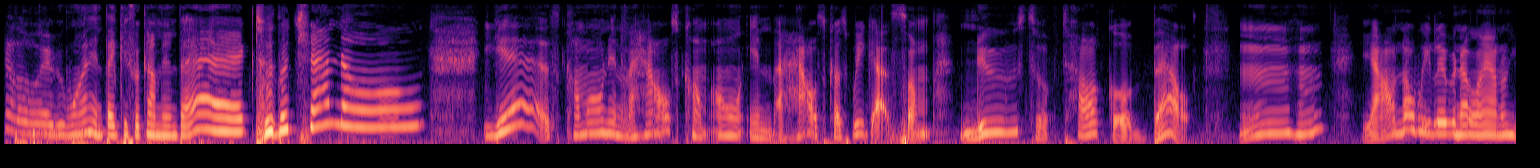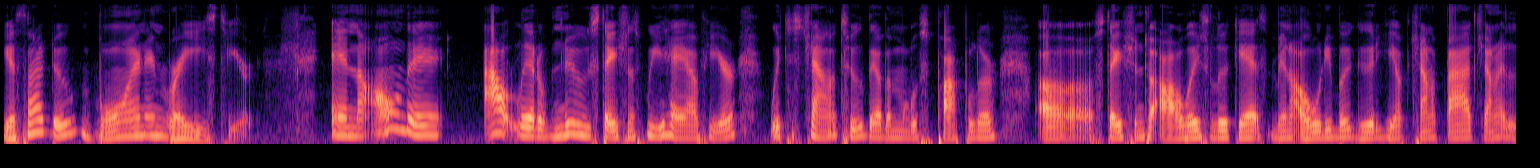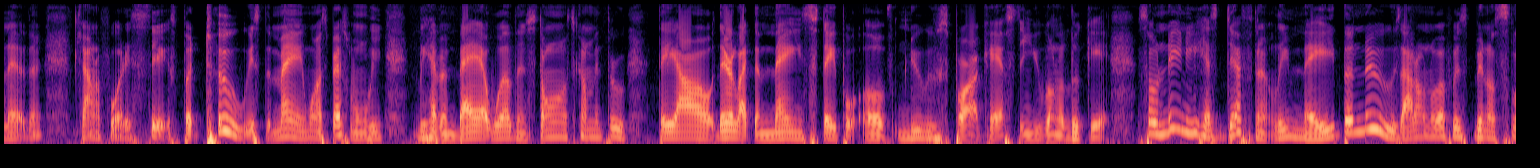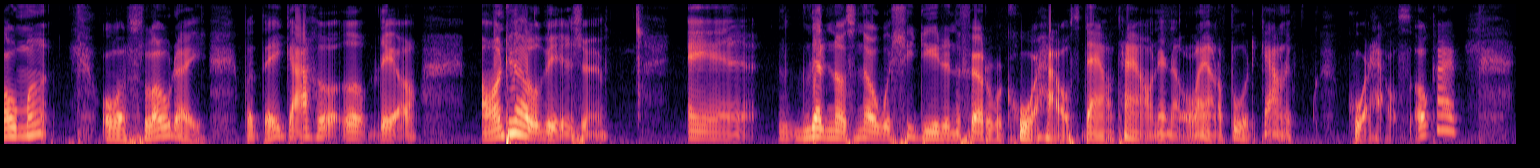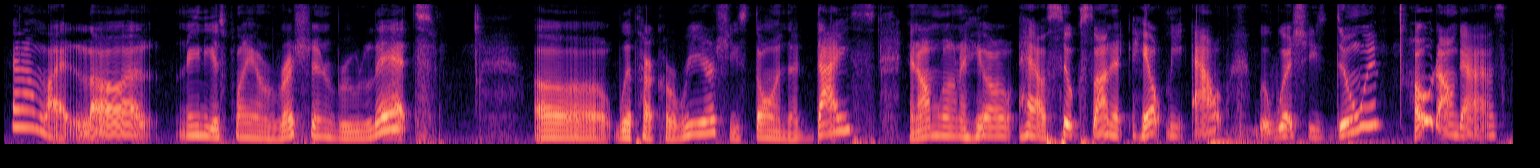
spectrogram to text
Hello, everyone, and thank you for coming back to the channel. Yes, come on in the house. Come on in the house because we got some news to talk about. Mm-hmm. Y'all know we live in Atlanta. Yes, I do. Born and raised here. And the only outlet of news stations we have here, which is Channel 2. They're the most popular uh, station to always look at. It's been an oldie but good. You have Channel 5, Channel 11, Channel 46. But 2 is the main one, especially when we be having bad weather and storms coming through. They all, they're like the main staple of news broadcasting you want to look at. So Nene has definitely made the news. I don't know if it's been a slow month or a slow day, but they got her up there on television and letting us know what she did in the federal courthouse downtown in Atlanta, Fulton County courthouse. Okay, and I'm like, Lord, Nene is playing Russian roulette. Uh, with her career, she's throwing the dice, and I'm gonna help, have Silk Sonic help me out with what she's doing. Hold on, guys.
